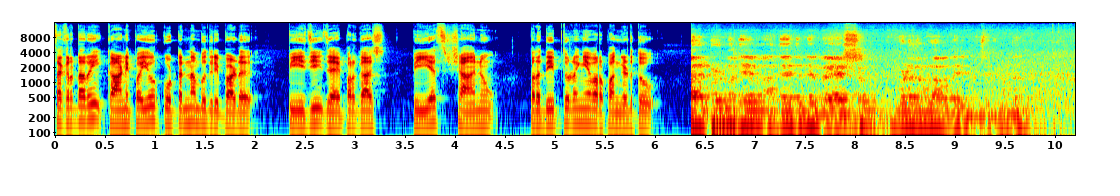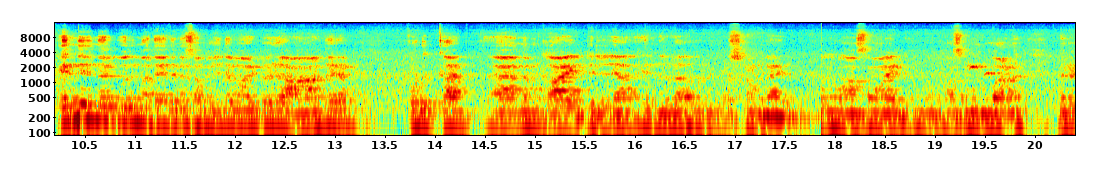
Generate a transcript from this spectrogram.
secretary Kanippayyur Kuttan Namboodiripad P G Jayaprakash P S Shanu Pradeep തുടങ്ങിയവർ പങ്കെടുത്തു. അദ്ദേഹത്തിന്റെ വേഷം ഇവിടെ നമ്മൾ അവതരിപ്പിച്ചിട്ടുണ്ട്. എന്നിരുന്നാൽ പോലും അദ്ദേഹത്തിന് സമുചിതമായിട്ടൊരു ആദരം കൊടുക്കാൻ നമുക്കായിട്ടില്ല എന്നുള്ള ഒരു പ്രശ്നം ഉണ്ടായിരുന്നു. മൂന്ന് മാസമായിട്ട് മൂന്ന് മാസം മുൻപാണ് ഇതിന്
